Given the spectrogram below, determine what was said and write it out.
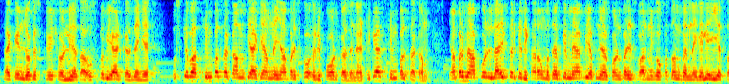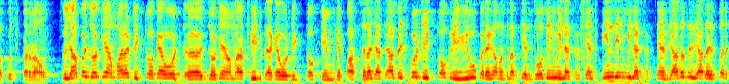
सेकेंड जो कि स्क्रीन लिया था, उसको भी ऐड कर देंगे। उसके बाद सिंपल सा काम क्या है कि हमने यहाँ पर इसको रिपोर्ट कर देना है, ठीक है? सिंपल सा काम। यहाँ पर मैं आपको लाइव करके दिखा रहा हूँ मतलब कि मैं भी अपने अकाउंट पर इस वार्निंग को ख़त्म करने के लिए ये सब कुछ कर रहा हूँ। तो यहाँ पर जो कि हमारा टिकटॉक है, वो जो कि हमारा फीडबैक है, वो टिकटॉक टीम के पास चला जाता है। अब इसको टिकटॉक रिव्यू करेगा मतलब कि दो दिन भी लग सकते हैं, तीन दिन भी लग सकते हैं, ज़्यादा से ज़्यादा इस पर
